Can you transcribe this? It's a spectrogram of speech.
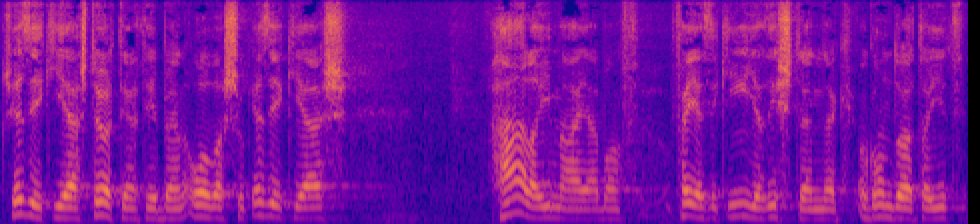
és Ezékiás történetében olvassuk, Ezékiás hála imájában fejezi ki így az Istennek a gondolatait,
